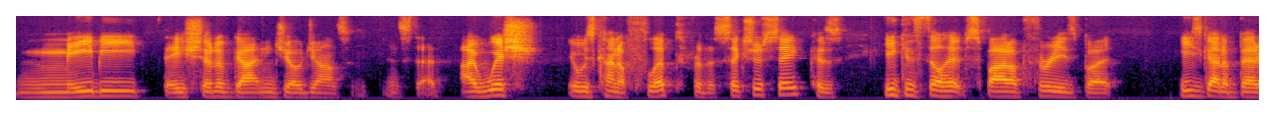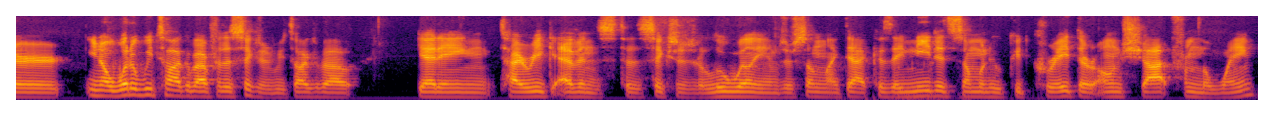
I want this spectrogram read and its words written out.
maybe they should have gotten Joe Johnson instead. I wish it was kind of flipped for the Sixers' sake because he can still hit spot up threes, but he's got a better. You know, what did we talk about for the Sixers? We talked about getting Tyreke Evans to the Sixers or Lou Williams or something like that because they needed someone who could create their own shot from the wing.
